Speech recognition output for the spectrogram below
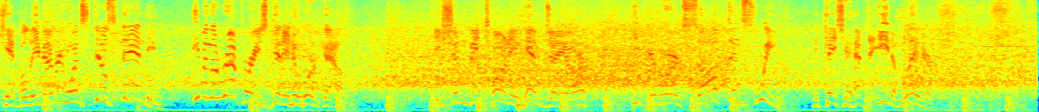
Can't believe everyone's still standing. Even the referee's getting a workout. He shouldn't be taunting him, JR. Keep your words soft and sweet, in case you have to eat them later.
